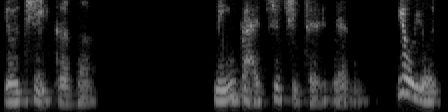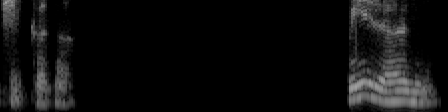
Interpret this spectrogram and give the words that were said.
有几个呢？明白自己的人又有几个呢？迷人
